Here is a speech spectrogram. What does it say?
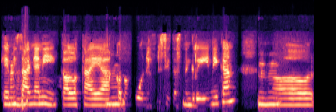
kayak misalnya nih, kalau kayak uh universitas negeri ini kan, uh,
